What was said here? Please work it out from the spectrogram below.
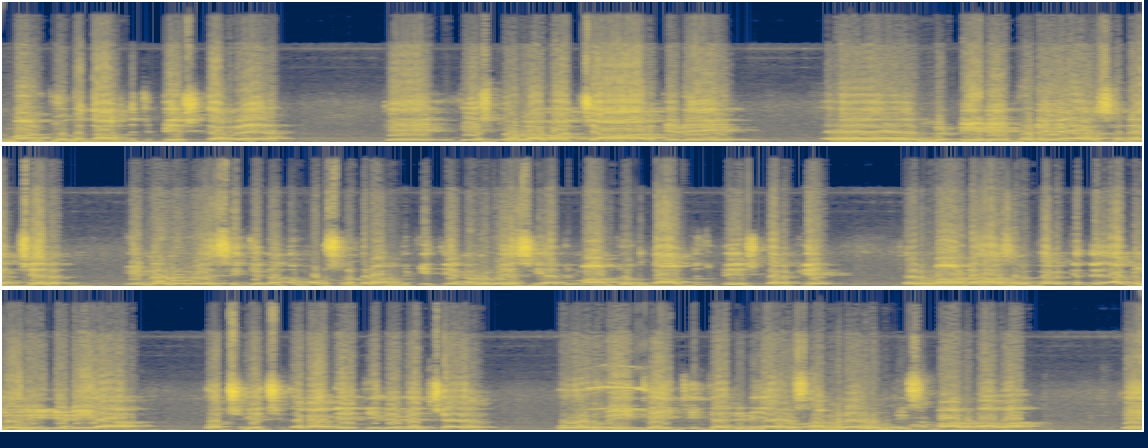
ਮਾਨਯੋਗ ਅਦਾਲਤ 'ਚ ਪੇਸ਼ ਕਰ ਰਹੇ ਆ। ਤੇ ਇਸ ਤੋਂ ਇਲਾਵਾ ਚਾਰ ਜਿਹੜੇ ਅਹ, ਲੁਟੇਰੇ ਫੜੇ ਆ ਸਨੈਚਰ ਇਹਨਾਂ ਨੂੰ ਵੀ ਅਸੀਂ ਜਿਨ੍ਹਾਂ ਤੋਂ ਮੋਟਰਸਾਈਕਲ ਬਰਾਮਦ ਕੀਤੇ ਇਹਨਾਂ ਨੂੰ ਵੀ ਅਸੀਂ ਅੱਜ ਮਾਨਯੋਗ ਅਦਾਲਤ 'ਚ ਪੇਸ਼ ਕਰਕੇ ਤੇ ਰਿਮਾਂਡ ਹਾਸਲ ਕਰਕੇ ਤੇ ਅਗਲੇਰੀ ਜਿਹੜੀ ਆ ਪੁੱਛਗਿੱਛ ਕਰਾਂਗੇ ਜਿਹਦੇ ਵਿੱਚ ਹੋਰ ਵੀ ਕਈ ਚੀਜ਼ਾਂ ਜਿਹੜੀਆਂ ਉਹ ਸਾਹਮਣੇ ਆਉਣ ਦੀ ਸੰਭਾਵਨਾ ਵਾ। ਤੇ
